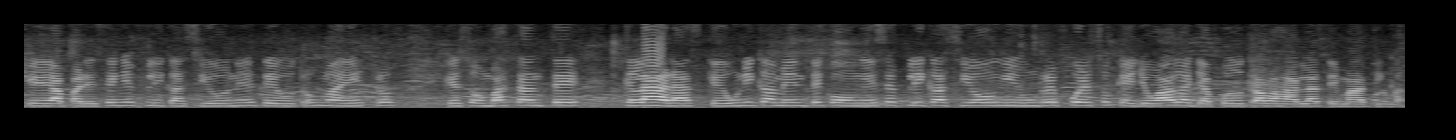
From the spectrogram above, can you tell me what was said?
que aparecen explicaciones de otros maestros que son bastante claras, que únicamente con esa explicación y un refuerzo que yo haga ya puedo trabajar la temática.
